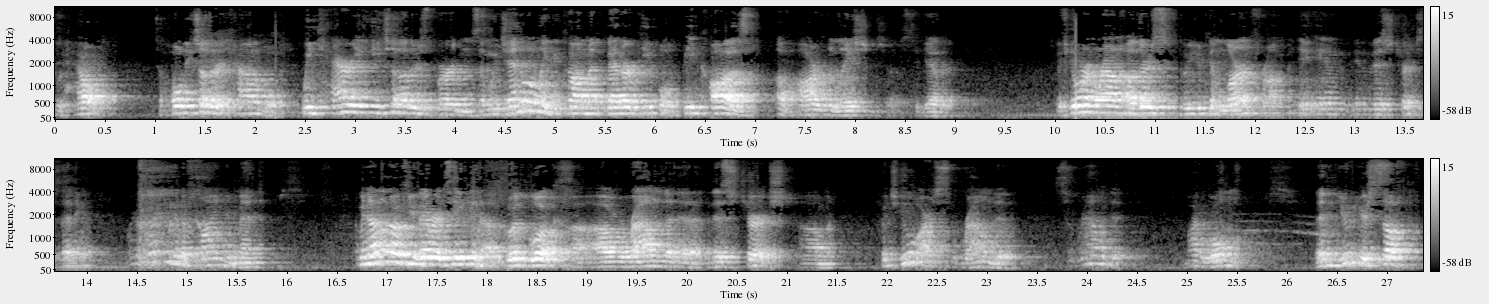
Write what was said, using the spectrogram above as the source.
to help, to hold each other accountable. We carry each other's burdens, and we generally become better people because of our relationships together. If you're around others who you can learn from in, in, in this church setting, where, are you going to find your mentors? I mean, I don't know if you've ever taken a good look uh, around uh, this church, um, but you are surrounded, surrounded by role models. Then you yourself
